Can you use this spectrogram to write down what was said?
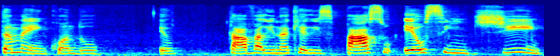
também, quando eu estava ali naquele espaço, eu senti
